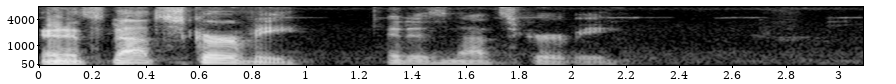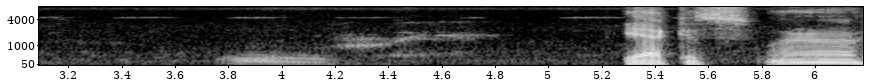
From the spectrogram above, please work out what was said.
And it's not scurvy. It is not scurvy. Ooh. Yeah, because uh,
